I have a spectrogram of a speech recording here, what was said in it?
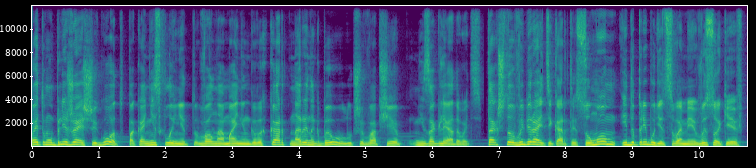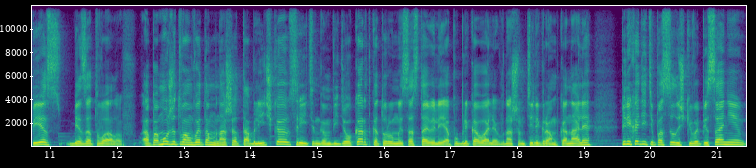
Поэтому ближайший год, пока не схлынет волна майнинговых карт, на рынок БУ лучше вообще не заглядывать. Так что выбирайте карты с умом и да пребудет с вами высокий FPS без отвалов. А поможет вам в этом наша табличка с рейтингом видеокарт, которую мы составили и опубликовали в нашем телеграм-канале. Переходите по ссылочке в описании,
